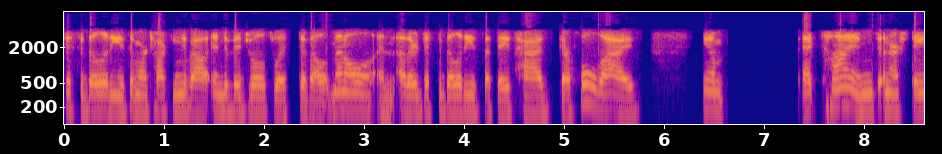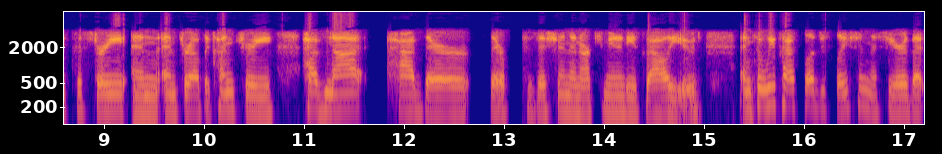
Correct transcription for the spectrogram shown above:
disabilities, and we're talking about individuals with developmental and other disabilities that they've had their whole lives. You know, at times in our state's history and, and throughout the country have not had their their position in our communities valued. And so we passed legislation this year that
